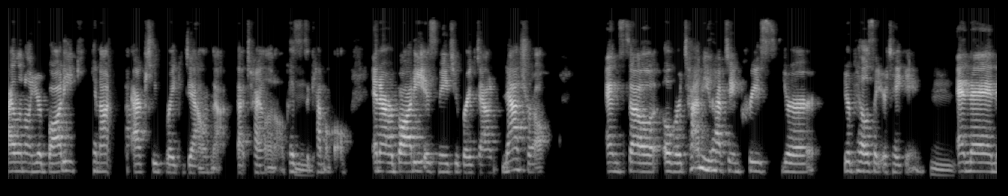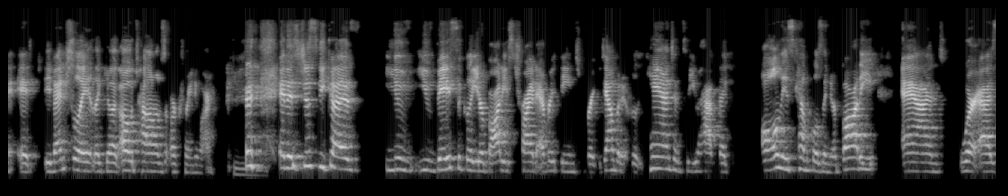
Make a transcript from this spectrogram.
Tylenol, your body cannot actually break down that that Tylenol because mm. it's a mm. chemical, and our body is made to break down natural. And so over time, you have to increase your your pills that you're taking, mm. and then it eventually, like you're like, oh, Tylenol doesn't work for me anymore, mm. and it's just because you you basically your body's tried everything to break it down, but it really can't, and so you have like all these chemicals in your body, and Whereas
